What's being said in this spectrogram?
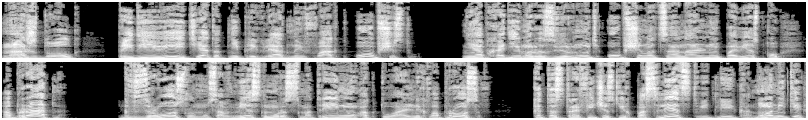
Наш долг — предъявить этот неприглядный факт обществу. Необходимо развернуть общенациональную повестку обратно, к взрослому совместному рассмотрению актуальных вопросов, катастрофических последствий для экономики,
